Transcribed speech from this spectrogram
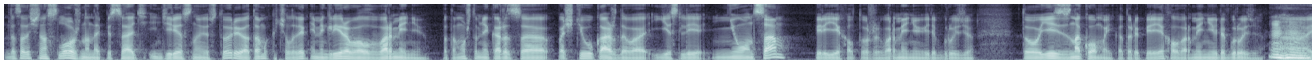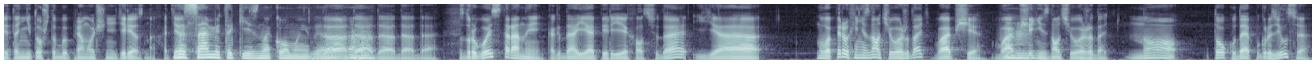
достаточно сложно написать интересную историю о том, как человек эмигрировал в Армению. Потому что, мне кажется, почти у каждого, если не он сам переехал тоже в Армению или в Грузию, то есть знакомый, который переехал в Армению или в Грузию. Угу. А, это не то, чтобы прям очень интересно. Хотя... Мы сами такие знакомые, да. Да, ага. да, да, да, да. С другой стороны, когда я переехал сюда, я... Ну, во-первых, я не знал, чего ожидать вообще. Вообще угу. не знал, чего ожидать. Но то, куда я погрузился,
